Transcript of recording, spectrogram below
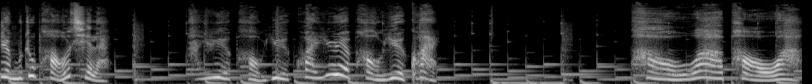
忍不住跑起来。她越跑越快，越跑越快，跑啊跑啊，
